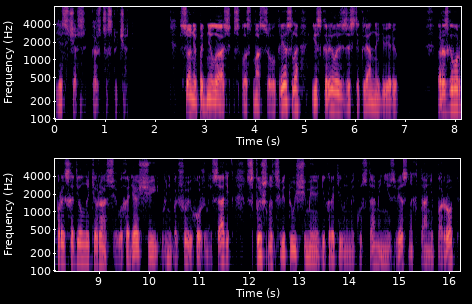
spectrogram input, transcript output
Я сейчас, кажется, стучат. Соня поднялась с пластмассового кресла и скрылась за стеклянной дверью. Разговор происходил на террасе, выходящей в небольшой ухоженный садик с пышно цветущими декоративными кустами неизвестных Тани пород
